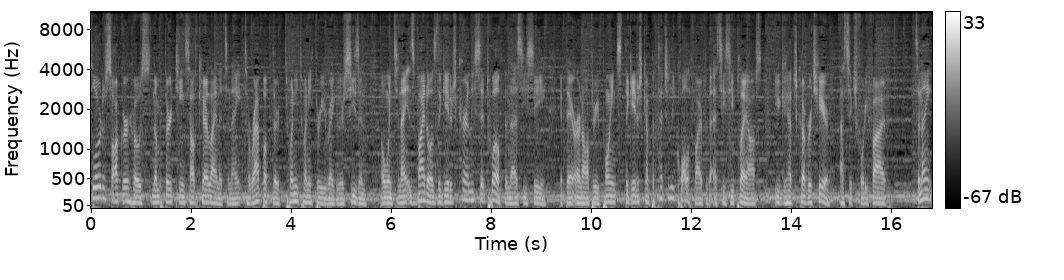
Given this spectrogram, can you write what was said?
Florida soccer hosts number 13 South Carolina tonight to wrap up their 2023 regular season. A win tonight is vital as the Gators currently sit 12th in the SEC. If they earn all three points, the Gators can potentially qualify for the SEC playoffs. You can catch coverage here at 645. Tonight,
